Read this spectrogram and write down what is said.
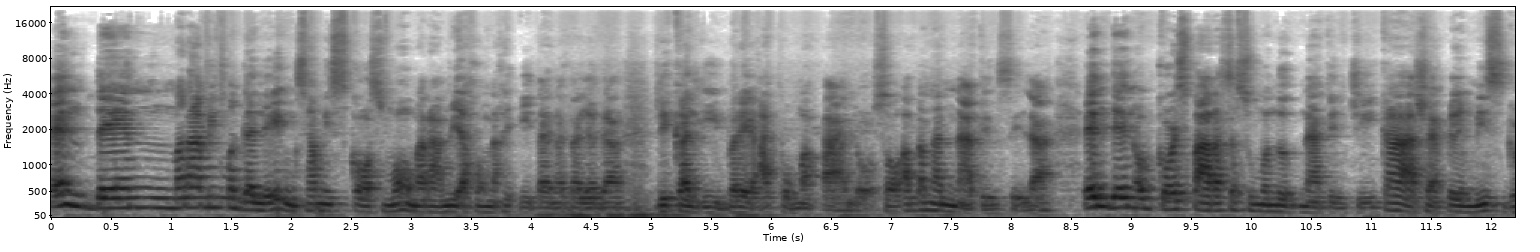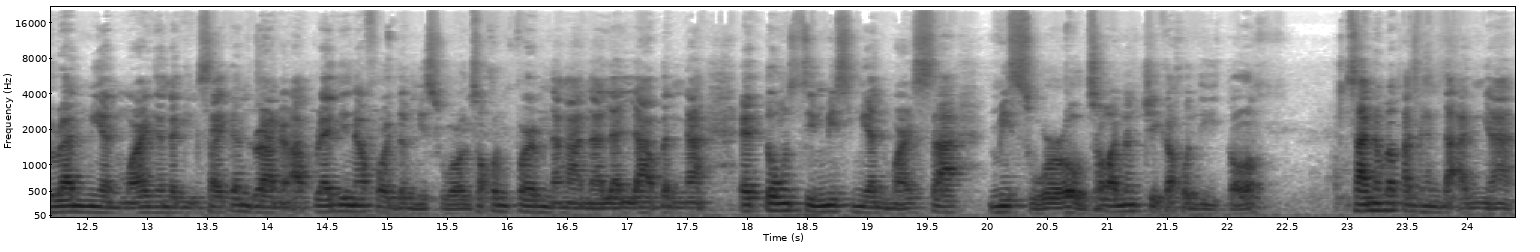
And then, maraming magaling sa Miss Cosmo. Marami akong nakikita na talaga di kalibre at pumapalo. So, abangan natin sila. And then, of course, para sa sumunod natin, chika, syempre, Miss Grand Myanmar na naging second runner-up, ready na for the Miss World. So, confirm na nga na lalaban nga itong si Miss Myanmar sa Miss World. So, anong chika ko dito? Sana mapaghandaan niya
